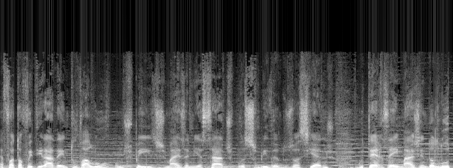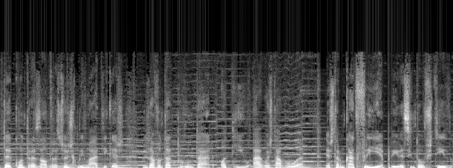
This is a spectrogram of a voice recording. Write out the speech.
A foto foi tirada em Tuvalu, um dos países mais ameaçados pela subida dos oceanos. Guterres é a imagem da luta contra as alterações climáticas, mas dá vontade de perguntar: Ó oh tio, a água está boa? Deve estar um bocado fria para ir assim tão vestido.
